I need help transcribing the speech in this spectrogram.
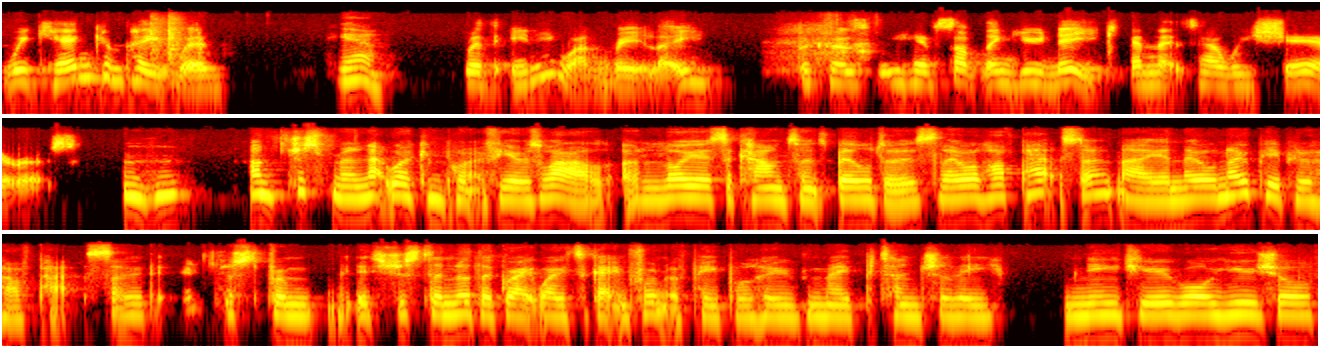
we can compete with yeah with anyone really because we have something unique and that's how we share it mm-hmm. And just from a networking point of view as well uh, lawyers accountants builders they all have pets don't they and they all know people who have pets so just from it's just another great way to get in front of people who may potentially need you or use your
